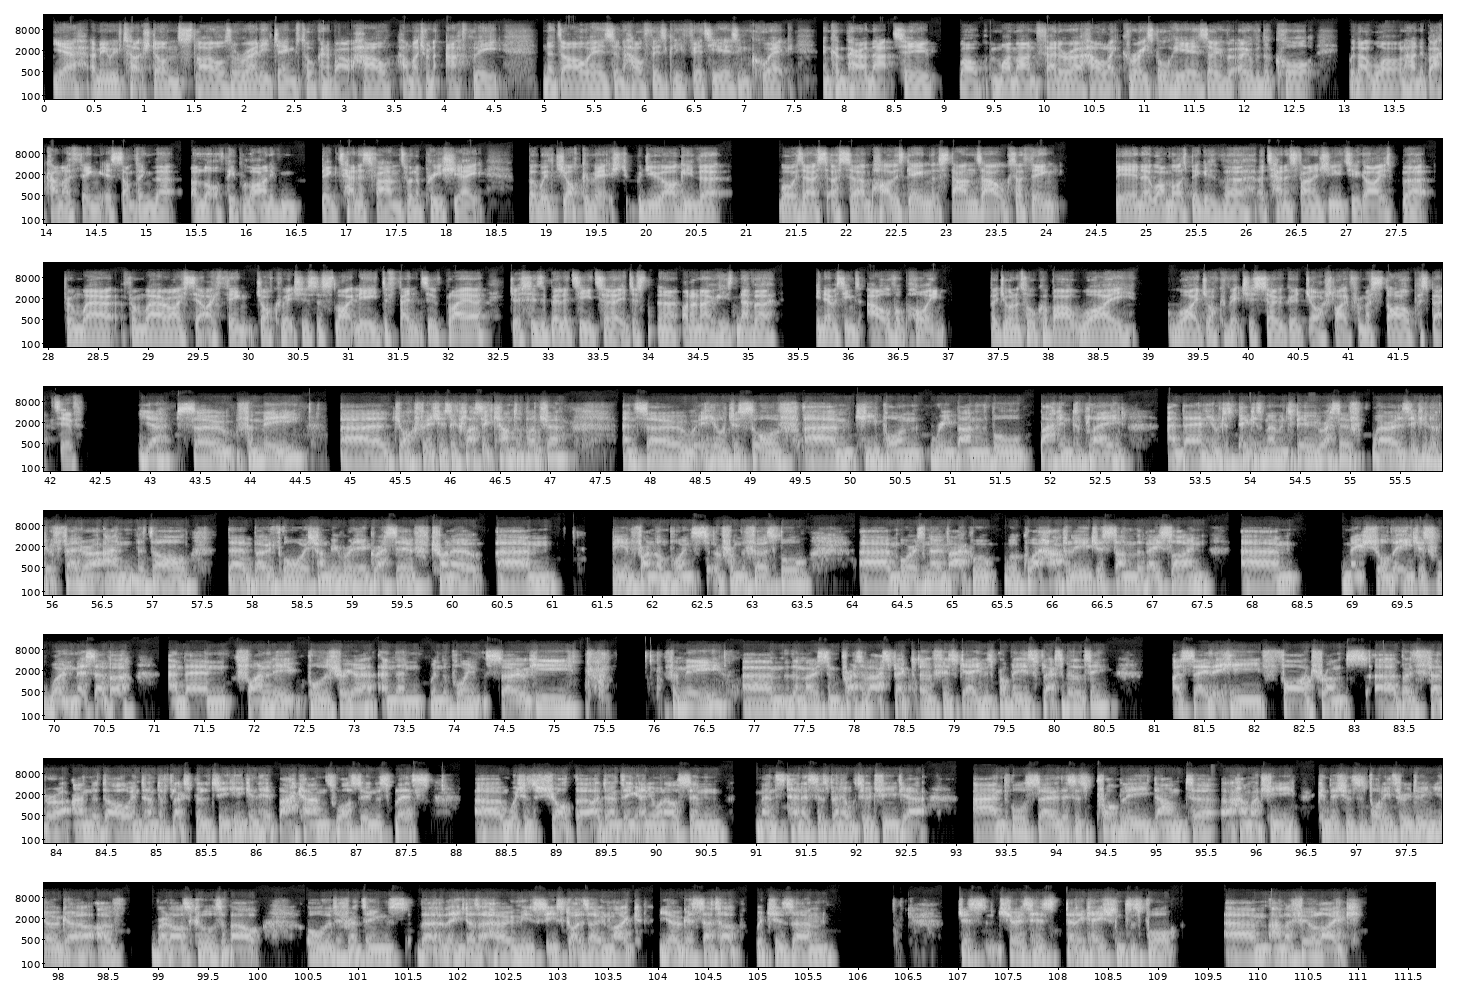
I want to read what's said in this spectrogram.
Yeah, I mean, we've touched on styles already, James, talking about how how much of an athlete Nadal is and how physically fit he is and quick, and comparing that to well, my man Federer, how like graceful he is over over the court with that one-handed backhand, I think is something that a lot of people that aren't even big tennis fans will appreciate. But with Djokovic, would you argue that what was a, certain part of his game that stands out? Because I think being a, well, I'm not as big of a, a tennis fan as you two guys, but from where from where I sit, I think Djokovic is a slightly defensive player. Just his ability to, it just I don't know, he's never he never seems out of a point. But do you want to talk about why why Djokovic is so good, Josh, like from a style perspective? Yeah. So for me, uh, Djokovic is a classic counterpuncher. And so he'll just sort of um, keep on rebounding the ball back into play. And then he'll just pick his moment to be aggressive. Whereas if you look at Federer and Nadal, they're both always trying to be really aggressive, trying to um, be in front on points from the first ball. Um, whereas Novak will, will quite happily just stand on the baseline, um, make sure that he just won't miss ever, and then finally pull the trigger and then win the point. So he, for me, um, the most impressive aspect of his game is probably his flexibility. I'd say that he far trumps uh, both Federer and Nadal in terms of flexibility. He can hit backhands whilst doing the splits, um, which is a shot that I don't think anyone else in men's tennis has been able to achieve yet. And also, this is probably down to how much he conditions his body through doing yoga. I've read articles about all the different things that, that he does at home. He's he's got his own like yoga setup, which is um, just shows his dedication to sport. Um, and I feel like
